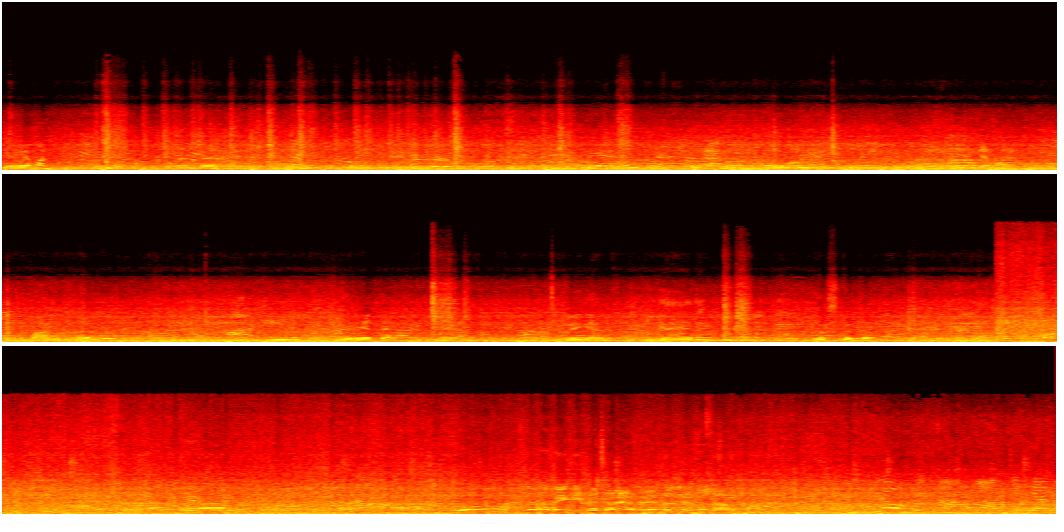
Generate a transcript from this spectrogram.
You get one? You get that? What you got? You got anything? Looks good though. 可以给他尝两人都能多少？不用回糖了，这些完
